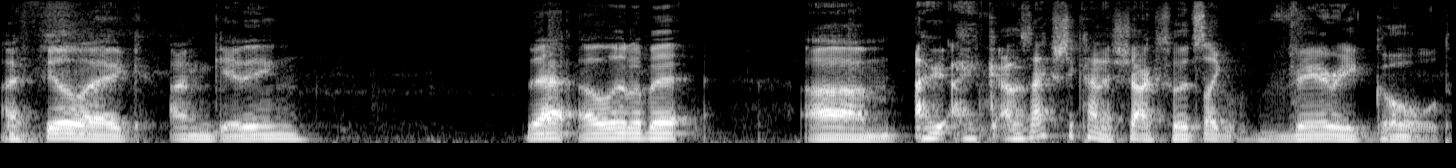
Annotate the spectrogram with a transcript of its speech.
I feel like I'm getting that a little bit. Um, I, I, I was actually kind of shocked. So it's like very gold,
